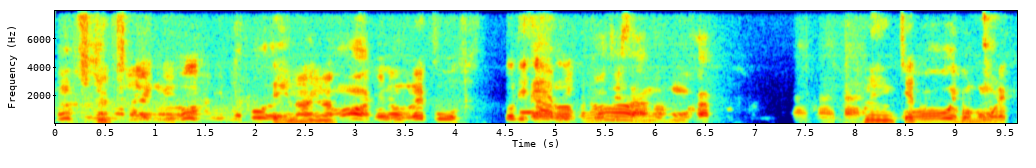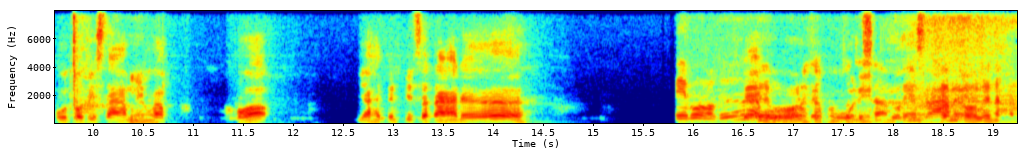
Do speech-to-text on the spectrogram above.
โอ้ยใหญ่หน่อยเนาะนี่ปูเตะหน่อยเนาะอ๋อโอ้โหเลยปูตัวที่แปลสามออนี่กกันตัวเนาะที่สามโอ้โหครับตายตายตายหนึ่งเจ็ดโอ้ยโอ้โหได้ปูตัวที่สามเนี่ยครับขออย่าให้เป็นปริศนาเด้อแปลบอกเด้อแปลแปลไม่ออกเลยครับ ผมตัวที่สามแปลแปลไม่ออกเลยนะครับ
